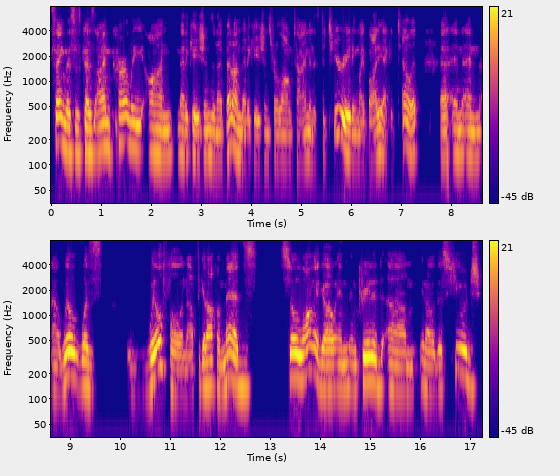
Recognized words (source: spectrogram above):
saying this is because I'm currently on medications, and I've been on medications for a long time, and it's deteriorating my body. I could tell it. Uh, and and uh, Will was willful enough to get off of meds so long ago and, and created um, you know this huge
